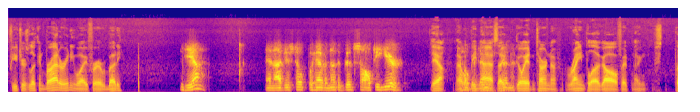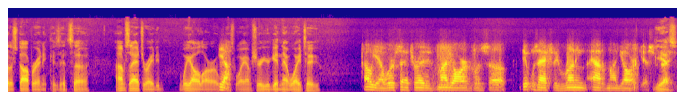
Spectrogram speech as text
future's looking brighter anyway for everybody. Yeah, and I just hope we have another good salty year. Yeah, that I would be nice. They can go ahead and turn the rain plug off. It, they can put a stopper in it because it's. Uh, I'm saturated. We all are over Yeah. this way. I'm sure you're getting that way too. Oh yeah, we're saturated. My yard was uh it was actually running out of my yard yesterday. Yes.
